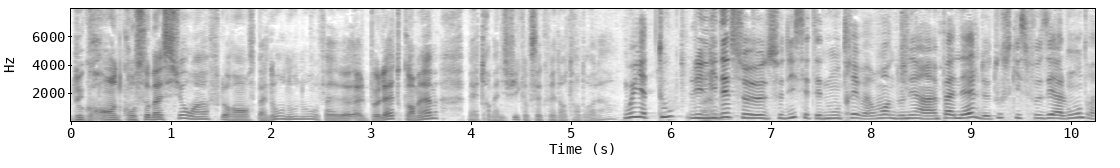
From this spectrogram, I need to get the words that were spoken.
de grande consommation, hein, Florence. Bah non, non, non, enfin, elle peut l'être quand même, mais être magnifique comme ça que vient d'entendre là. Oui, il y a de tout. L'idée de ce, ce disque, c'était de montrer vraiment, de donner un panel de tout ce qui se faisait à Londres.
